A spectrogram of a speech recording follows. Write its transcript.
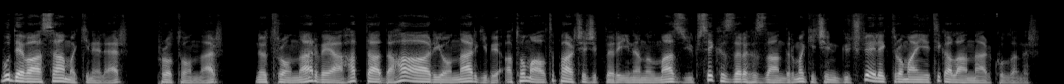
Bu devasa makineler, protonlar, nötronlar veya hatta daha ağır iyonlar gibi atom altı parçacıkları inanılmaz yüksek hızlara hızlandırmak için güçlü elektromanyetik alanlar kullanır.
